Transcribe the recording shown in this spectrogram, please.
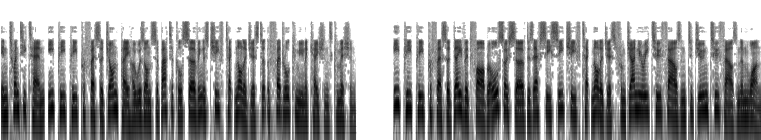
In 2010, EPP professor Jon Peha was on sabbatical serving as chief technologist at the Federal Communications Commission. EPP professor David Farber also served as FCC chief technologist from January 2000 to June 2001.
